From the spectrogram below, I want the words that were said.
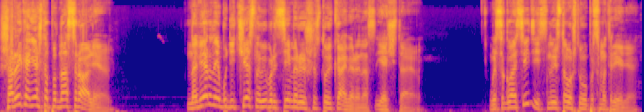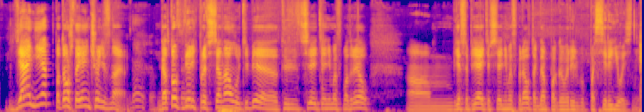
Шары, конечно, поднасрали. Наверное, будет честно выбрать семеро из шестой камеры, нас, я считаю. Вы согласитесь? Ну, из того, что мы посмотрели. Я нет, потому что я ничего не знаю. Да, Готов Да. верить профессионалу тебе, ты все эти аниме смотрел. Ам, если бы я эти все аниме смотрел, тогда поговорили бы посерьезнее.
